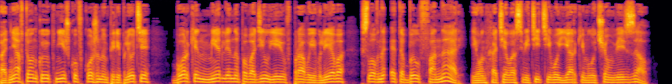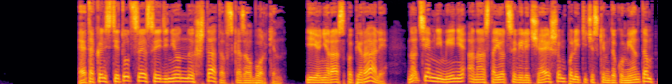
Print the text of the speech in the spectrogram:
Подняв тонкую книжку в кожаном переплете, Боркин медленно поводил ею вправо и влево, словно это был фонарь, и он хотел осветить его ярким лучом весь зал. «Это Конституция Соединенных Штатов», — сказал Боркин. «Ее не раз попирали, но тем не менее она остается величайшим политическим документом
